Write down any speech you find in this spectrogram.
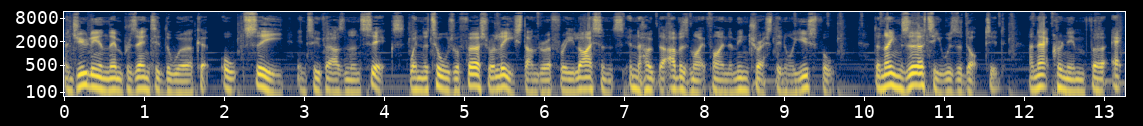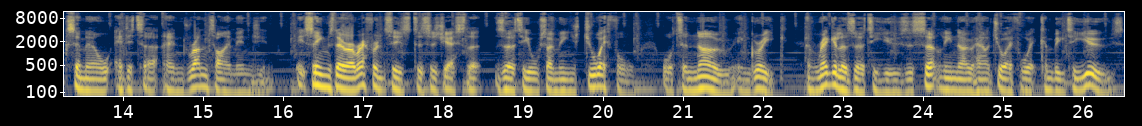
and Julian then presented the work at Alt-C in 2006, when the tools were first released under a free license in the hope that others might find them interesting or useful. The name Xerte was adopted, an acronym for XML Editor and Runtime Engine. It seems there are references to suggest that Xerte also means joyful or to know in Greek, and regular Xerte users certainly know how joyful it can be to use,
